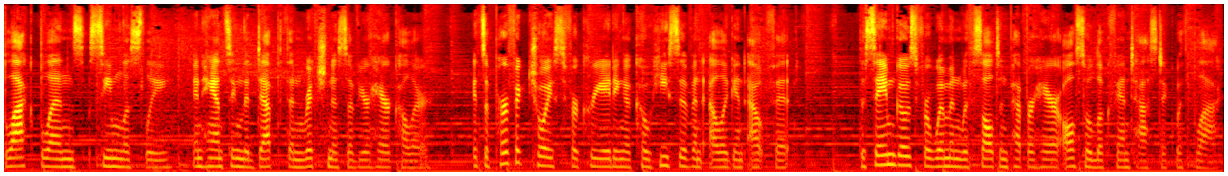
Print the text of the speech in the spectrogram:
black blends seamlessly, enhancing the depth and richness of your hair color. It's a perfect choice for creating a cohesive and elegant outfit. The same goes for women with salt and pepper hair also look fantastic with black.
